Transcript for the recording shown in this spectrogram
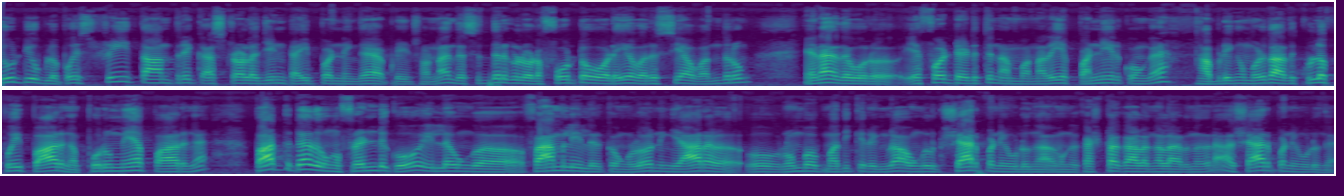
யூடியூப்பில் போய் ஸ்ரீ தாந்திரிக் அஸ்ட்ராலஜின்னு டைப் பண்ணுங்க அப்படின்னு சொன்னால் இந்த சித்தர்களோட ஃபோட்டோவோடைய வரிசையாக வந்துடும் ஏன்னா இதை ஒரு எஃபர்ட் எடுத்து நம்ம நிறைய பண்ணியிருக்கோங்க. அப்படிங்கும்பொழுது அதுக்குள்ளே போய் பாருங்கள் பொறுமையாக பாருங்கள் பார்த்துட்டு அது உங்கள் ஃப்ரெண்டுக்கோ இல்லை உங்கள் ஃபேமிலியில் இருக்கவங்களோ நீங்கள் யாரை ரொம்ப மதிக்கிறீங்களோ அவங்களுக்கு ஷேர் பண்ணி விடுங்க. அவங்க கஷ்ட காலங்களாக இருந்ததுன்னா அதை ஷேர் பண்ணி விடுங்க.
